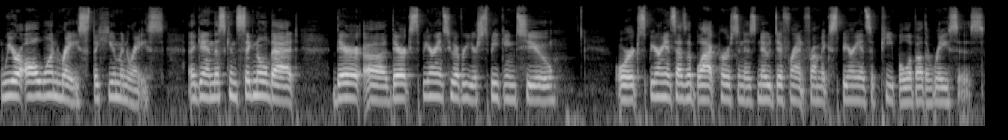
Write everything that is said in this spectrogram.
we are all one race, the human race. Again, this can signal that their uh, their experience, whoever you're speaking to, or experience as a black person, is no different from experience of people of other races.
